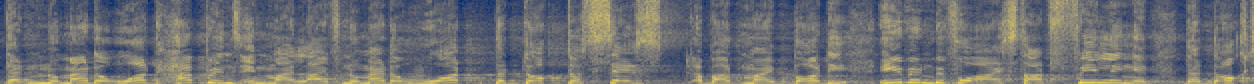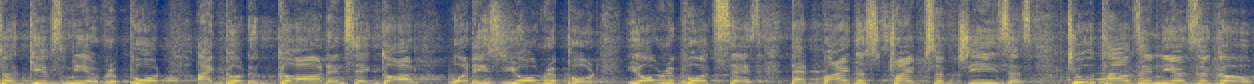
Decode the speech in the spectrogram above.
that no matter what happens in my life, no matter what the doctor says about my body, even before I start feeling it, the doctor gives me a report. I go to God and say, God, what is your report? Your report says that by the stripes of Jesus, 2,000 years ago,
